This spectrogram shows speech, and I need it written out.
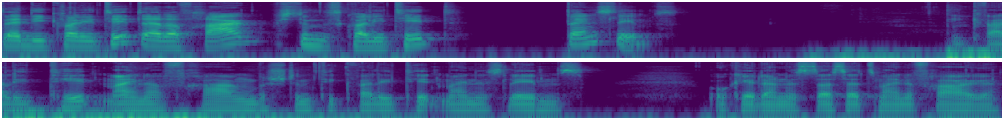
Denn die Qualität deiner Fragen bestimmt die Qualität deines Lebens. Die Qualität meiner Fragen bestimmt die Qualität meines Lebens. Okay, dann ist das jetzt meine Frage.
